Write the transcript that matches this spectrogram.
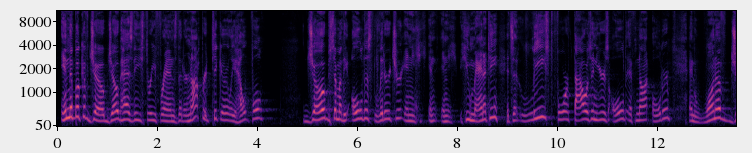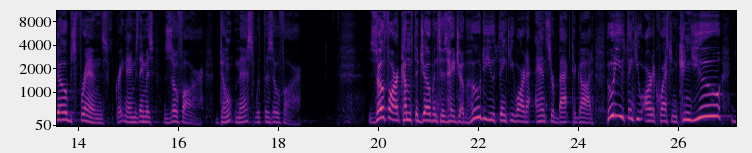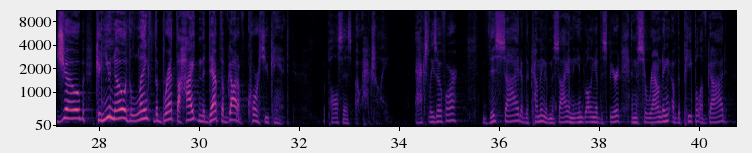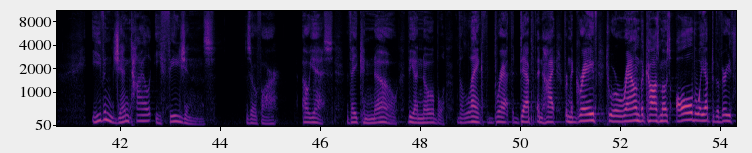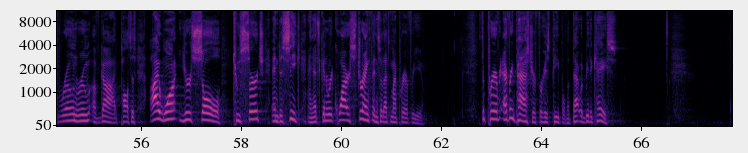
In the book of Job, Job has these three friends that are not particularly helpful Job, some of the oldest literature in, in, in, humanity. It's at least 4,000 years old, if not older. And one of Job's friends, great name, his name is Zophar. Don't mess with the Zophar. Zophar comes to Job and says, Hey, Job, who do you think you are to answer back to God? Who do you think you are to question? Can you, Job, can you know the length, the breadth, the height, and the depth of God? Of course you can't. But Paul says, Oh, actually, actually, Zophar, this side of the coming of Messiah and the indwelling of the Spirit and the surrounding of the people of God, even Gentile Ephesians, Zophar, Oh, yes, they can know the unknowable, the length, breadth, depth, and height, from the grave to around the cosmos, all the way up to the very throne room of God. Paul says, I want your soul to search and to seek, and it's going to require strength, and so that's my prayer for you. It's the prayer of every pastor for his people that that would be the case.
